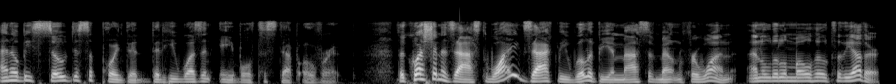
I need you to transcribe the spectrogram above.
and he'll be so disappointed that he wasn't able to step over it. The question is asked, why exactly will it be a massive mountain for one and a little molehill to the other?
